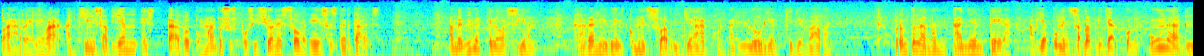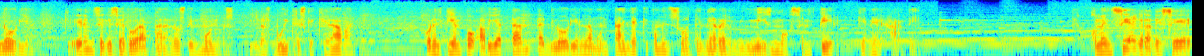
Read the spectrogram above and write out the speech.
para relevar a quienes habían estado tomando sus posiciones sobre esas verdades. A medida que lo hacían, cada nivel comenzó a brillar con la gloria que llevaban. Pronto la montaña entera había comenzado a brillar con una gloria que era enseguecedora para los demonios y los buitres que quedaban. Con el tiempo había tanta gloria en la montaña que comenzó a tener el mismo sentir que en el jardín. Comencé a agradecer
